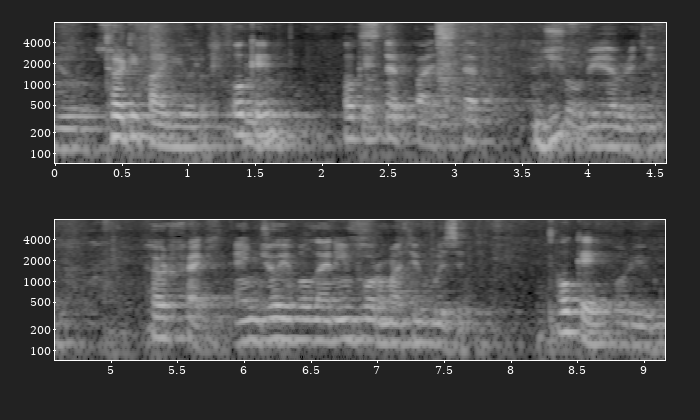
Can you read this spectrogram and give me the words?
euros. 35 euros. Okay. Okay. Step by step and show you everything. Perfect, enjoyable and informative visit Okay. for you.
